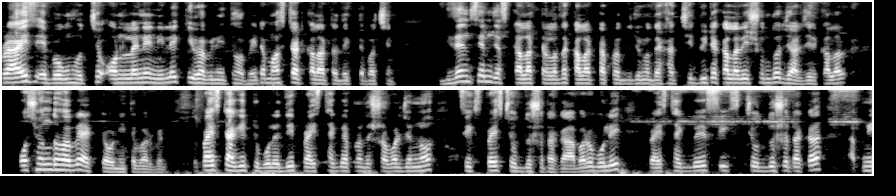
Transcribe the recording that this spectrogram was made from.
প্রাইস এবং হচ্ছে অনলাইনে নিলে কীভাবে নিতে হবে, এটা মাস্টার্ড কালারটা দেখতে পাচ্ছেন। ডিজাইন সেম জাস্ট কালারটা আলাদা কালারটা আপনাদের জন্য দেখাচ্ছি। দুইটা কালারই সুন্দর, যার যে কালার পছন্দ হবে একটাও নিতে পারবেন। তো প্রাইসটা আগে একটু বলে দিই প্রাইস থাকবে আপনাদের সবার জন্য ফিক্সড প্রাইস চোদ্দোশো টাকা। আবারও বলি প্রাইস থাকবে ফিক্সড চোদ্দোশো টাকা। আপনি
